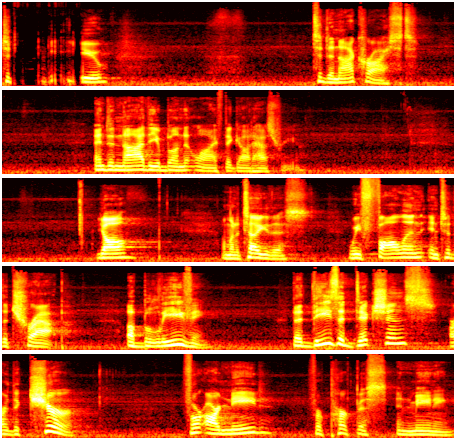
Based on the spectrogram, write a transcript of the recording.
to get you to deny Christ and deny the abundant life that God has for you. Y'all, I'm going to tell you this. We've fallen into the trap of believing that these addictions are the cure for our need for purpose and meaning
